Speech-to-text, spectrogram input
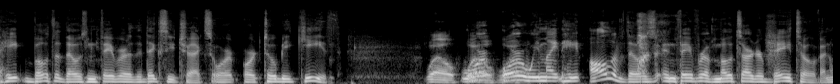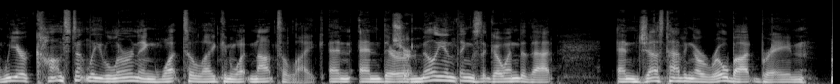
hate both of those in favor of the Dixie Chicks or, or Toby Keith Whoa, whoa, or, whoa. or we might hate all of those in favor of Mozart or Beethoven. We are constantly learning what to like and what not to like, and and there are a million things that go into that. And just having a robot brain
